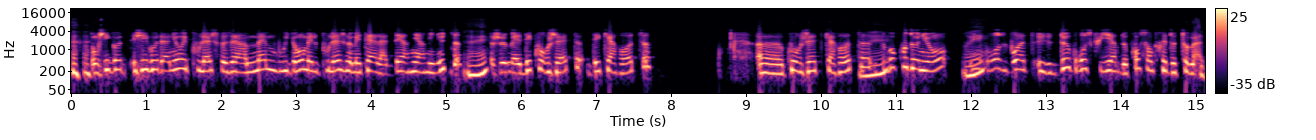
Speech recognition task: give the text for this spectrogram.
donc gigot, d'agneau et poulet, je faisais un même bouillon, mais le poulet, je le mettais à la dernière minute. Je mets des courgettes, des carottes, courgettes, carottes, beaucoup d'oignons, une grosse boîte, deux grosses cuillères de concentré de tomates.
